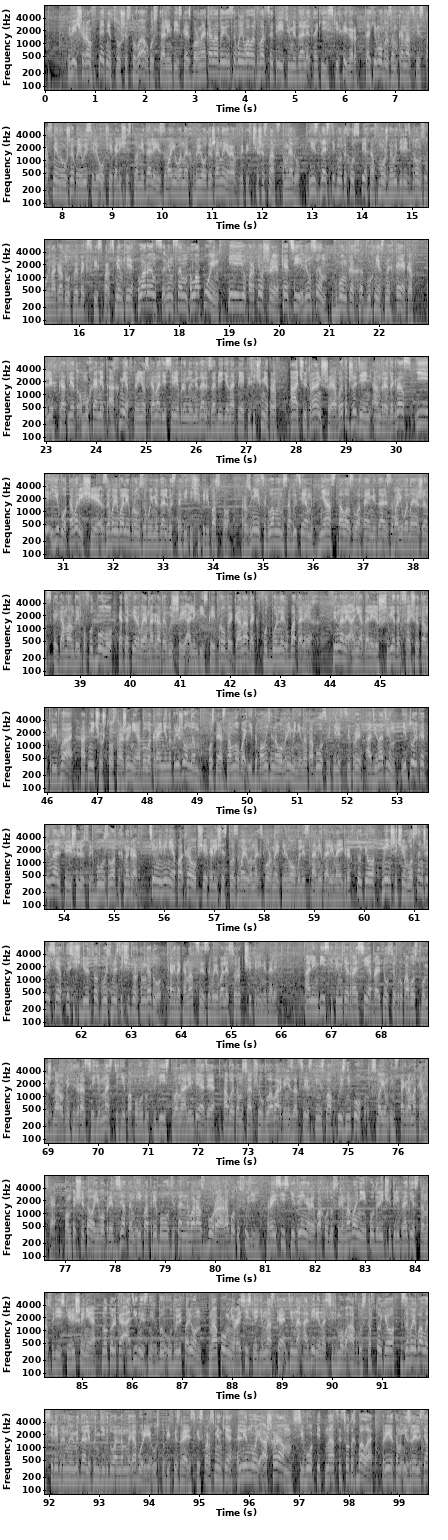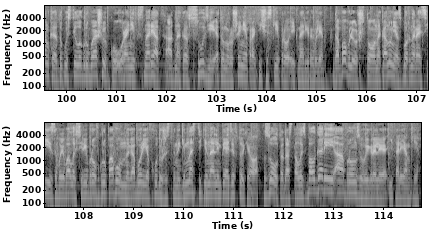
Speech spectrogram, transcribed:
Вечером в пятницу 6 августа Олимпийская сборная Канады завоевала 23-ю медаль Токийских игр. Таким образом, канадские спортсмены уже превысили общее количество медалей, завоеванных в Рио-де-Жанейро в 2016 году. Из достигнутых успехов можно выделить бронзовую награду квебекской спортсменке Лоренс Винсен Лапоинт и ее партнерши Кати Винсен в гонках двухместных каяков. Легкоатлет Мухаммед Ахмед принес Канаде серебряную медаль в забеге на 5000 метров. А чуть раньше, в этот же день, Андре Деграсс и его товарищи завоевали бронзовую медаль в эстафете 4 по 100. Разумеется, главным событием дня стала золотая медаль, завоеванная женской командой по футболу. Это первая награда высшей олимпийской пробы канадок в футбольных баталиях. В финале они одолели шведок со счетом 3-2. Отмечу, что сражение было крайне напряженным. После основного и дополнительного времени на табло светились цифры 1-1. И только пенальти решили судьбу золотых наград. Тем не менее, пока общее количество завоеванных сборной кленового листа медалей на играх в Токио меньше, чем в Лос-Анджелесе в 1984 году, когда канадцы завоевали 44 медали. Олимпийский комитет России обратился к руководству Международной федерации гимнастики по поводу судейства на Олимпиаде. Об этом сообщил глава организации Станислав Поздняков в своем инстаграм-аккаунте. Он посчитал его предвзятым и потребовал детального разбора работы судей. Российские тренеры по ходу соревнований подали четыре протеста на судейские решения, но только один из них был удовлетворен. Напомню, российская гимнастка Дина Аверина 7 августа в Токио завоевала серебряную медаль в индивидуальном многоборье, уступив израильской спортсменке Леной Ашрам всего 15 сотых балла. При этом израильтянка допустила грубую ошибку, уронив снаряд, однако судьи это нарушение практически проигнорировали. Добавлю, что накануне сборная России завоевала серебро в групповом многоборье в художественной гимнастике на Олимпиаде в Токио. Золото досталось Болгарии, а бронзу выиграли итальянки.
